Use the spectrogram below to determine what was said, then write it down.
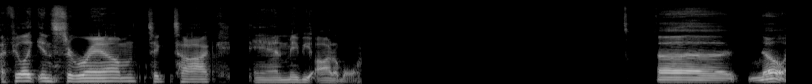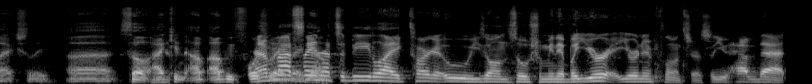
I feel like Instagram, TikTok, and maybe Audible. Uh, no, actually. Uh, so I can. I'll, I'll be forced. To I'm not right saying that to be like target. Ooh, he's on social media, but you're you're an influencer, so you have that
